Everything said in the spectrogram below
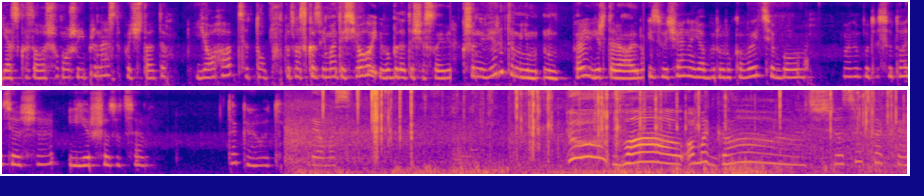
я сказала, що можу її принести почитати. Йога це топ. Будь ласка, займайтесь йогою і ви будете щасливі. Якщо не вірите мені, ну перевірте реально. І звичайно, я беру рукавиці, бо в мене буде ситуація ще гірша за це. Таке от. Дивимось. Вау! О май гад! Що це таке?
